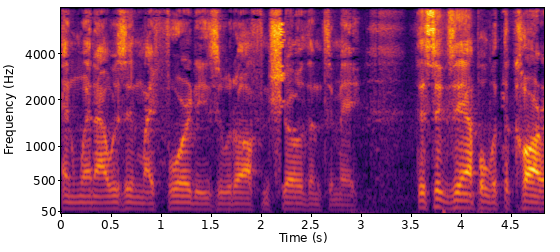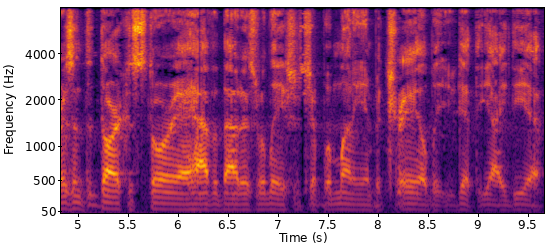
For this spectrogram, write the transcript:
And when I was in my 40s, he would often show them to me. This example with the car isn't the darkest story I have about his relationship with money and betrayal, but you get the idea.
